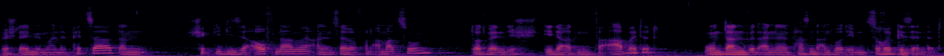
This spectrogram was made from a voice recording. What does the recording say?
bestell mir mal eine Pizza, dann schickt die diese Aufnahme an den Server von Amazon. Dort werden die, die Daten verarbeitet und dann wird eine passende Antwort eben zurückgesendet.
